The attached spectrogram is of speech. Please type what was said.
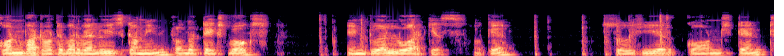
convert whatever value is coming from the text box into a lowercase okay. So here constant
